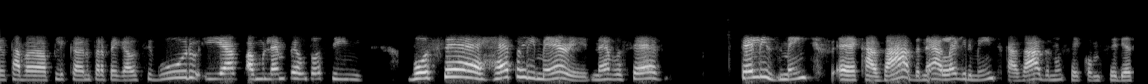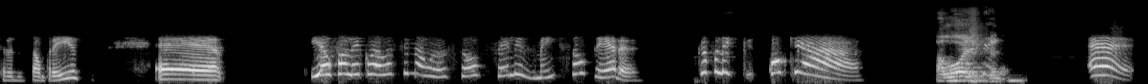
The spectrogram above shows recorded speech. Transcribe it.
Eu estava aplicando para pegar o seguro e a, a mulher me perguntou assim: "Você é happily married, né? Você é felizmente é, casada, né? Alegremente casada, não sei como seria a tradução para isso. É, e eu falei com ela assim, não, eu sou felizmente solteira. Porque eu falei, qual que é a. A lógica, assim, né? É, é,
